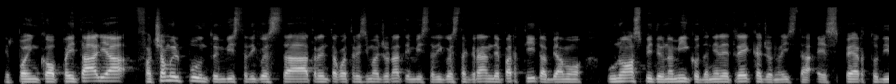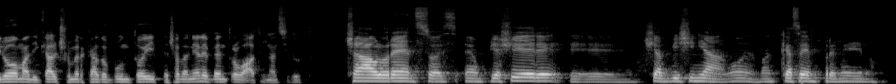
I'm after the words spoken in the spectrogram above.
e poi in Coppa Italia. Facciamo il punto in vista di questa 34esima giornata, in vista di questa grande partita. Abbiamo un ospite, un amico, Daniele Trecca, giornalista esperto di Roma, di calciomercato.it. Ciao Daniele, ben trovato innanzitutto. Ciao Lorenzo, è, un piacere, eh, ci avviciniamo, eh, manca sempre meno.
